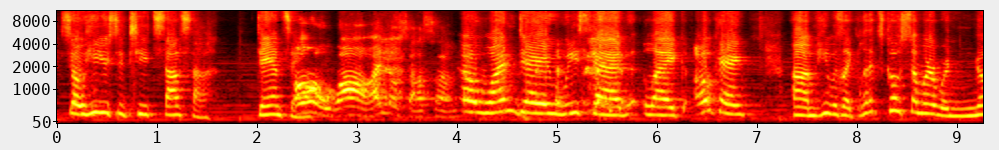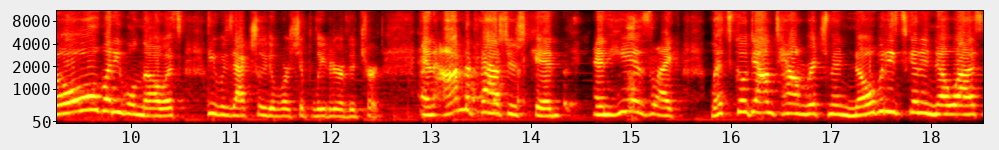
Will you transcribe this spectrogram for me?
So he used to teach salsa, dancing. Oh wow, I love salsa. So one day we said, like, okay. Um, he was like, let's go somewhere where nobody will know us. He was actually the worship leader of the church. And I'm the pastor's kid. And he is like, let's go downtown Richmond. Nobody's going to know us.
